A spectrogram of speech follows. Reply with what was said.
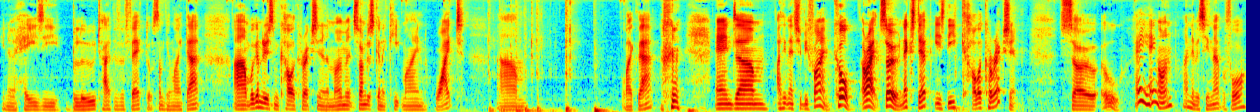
you know hazy blue type of effect or something like that. Um, we're going to do some color correction in a moment, so I'm just going to keep mine white. Um, like that. and um, I think that should be fine. Cool. All right, so next step is the color correction. So, oh, hey, hang on. I've never seen that before.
